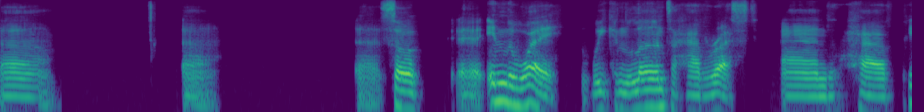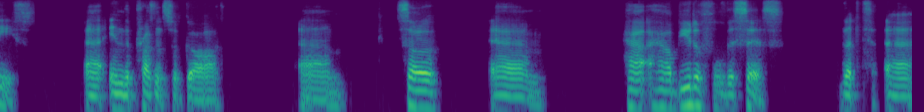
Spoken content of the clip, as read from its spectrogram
Uh, uh, uh, so, uh, in the way, we can learn to have rest and have peace uh, in the presence of God. Um, so, um, how, how beautiful this is that uh,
